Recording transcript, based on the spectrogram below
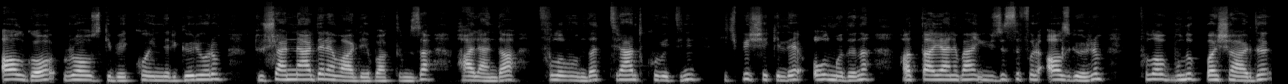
Algo, Rose gibi coinleri görüyorum. Düşenlerde ne var diye baktığımızda halen daha Flow'un trend kuvvetinin hiçbir şekilde olmadığını hatta yani ben %0 az görürüm flow bunu başardı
